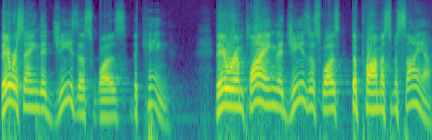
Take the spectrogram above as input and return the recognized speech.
They were saying that Jesus was the king. They were implying that Jesus was the promised Messiah.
